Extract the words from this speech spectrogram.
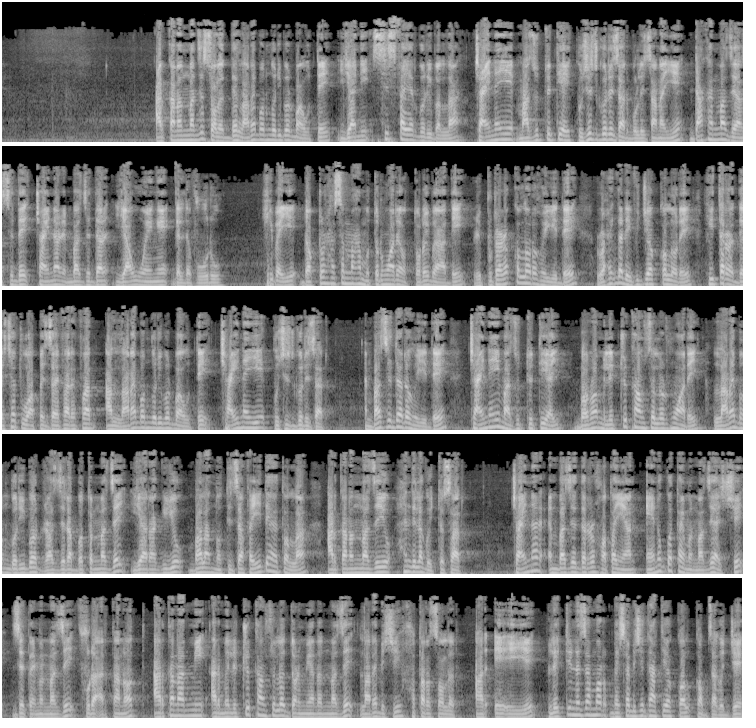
আরকানন মাঝে চলেদে লারে বন গরিবর বাউতে, ইয়ানি সিজফায়ার গরিবাল্লা চাইনাইয়ে মাজুত্তিয়াই কুচিজ গরে যার বলে জানাইয়ে, ডাকান মাঝে আছে দে চাইনার এম্বাসেডার ইয়াও ওয়েঙে গেলদে ফুরু সিবাইয়ে ডক্টর হাসান মাহমুদর হোৱাৰে অত্তৰৈ বাদে ৰিপৰ্টাৰসকলৰ হৈয়ে দে ৰোহিংগা ৰিফিউজিসকলৰে সীতাৰ দেশত ৱাপে যাই ফাৰেফান আৰু লাৰা বন গৰিবৰ বাউতে, চাইনাইয়ে কুচিজ গৰি যাৰ চাইনাই মাজুতিয়াই বৰ্মা মিলিটাৰী কাউন্সিলৰ হোৱাৰে লাৰাই বনগৰিবৰ ৰাজ্যেৰ আব্বতৰ মাজে ইয়াৰ আগেও বালা নতিজা ফাই দেহাতল্লা আৰু কাণৰ মাজেও হেন্দিলা গৈত্যাচাৰ। চাইনাৰ এম্বাসেডাৰৰ হতায়ান এনেকুৱা টাইমৰ মাজে আসছে যে টাইমৰ মাজে ফুৰা আৰকানত আৰকান আৰ্মি আৰু মিলিটাৰী কাউন্সিলৰ দৰমিয়ানৰ মাজে লাৰে বেছি হতাৰা চলৰ আৰু এ এ মিলিটাৰী নিজামৰ বেচা বেছি গাঁতীসকল কব্জা গজ্জে।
